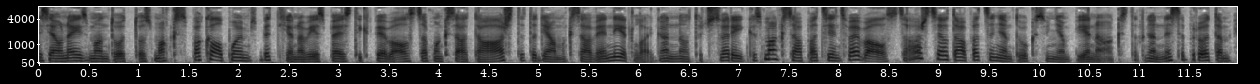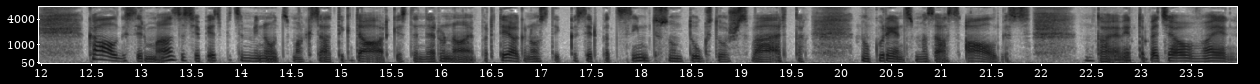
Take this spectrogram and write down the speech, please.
Es jau neizmantotu tos maksas pakalpojumus, bet ja nav iespējas tikt pie valsts apmaksātā ārsta, tad jāmaksā vien ir, lai gan nav taču svarīgi, kas maksā pacients vai valsts ārsts jau tāpat saņem to, kas viņam pienāks. Tad gan nesaprotami, kā algas ir mazas, ja 15 minūtes maksā tik dārgi. Es te nerunāju par diagnostiku, kas ir pat simtus un tūkstošus vērta, no kurienes mazās algas. Nu, tā jau ir, tāpēc jau vajag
